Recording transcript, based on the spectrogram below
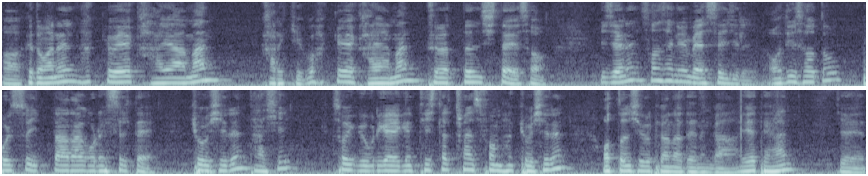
어, 그동안은 학교에 가야만 가르치고 학교에 가야만 들었던 시대에서 이제는 선생님의 메시지를 어디서도 볼 수 있다라고 했을 때 교실은 다시 소위 그 우리가 얘기하는 디지털 transform 한 교실은 어떤 식으로 변화되는가에 대한 이제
